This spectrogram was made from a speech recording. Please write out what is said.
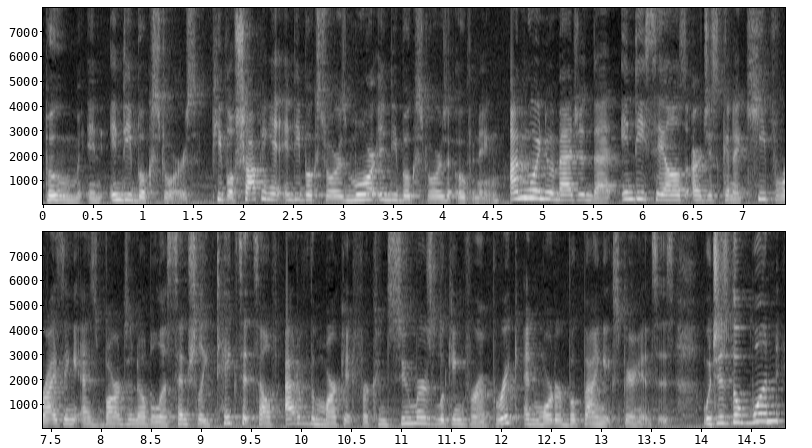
boom in indie bookstores. People shopping at indie bookstores, more indie bookstores opening. I'm going to imagine that indie sales are just going to keep rising as Barnes & Noble essentially takes itself out of the market for consumers looking for a brick and mortar book buying experiences, which is the one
